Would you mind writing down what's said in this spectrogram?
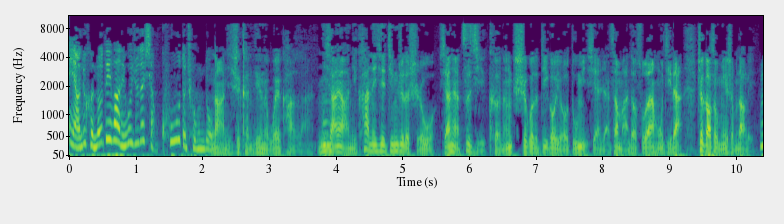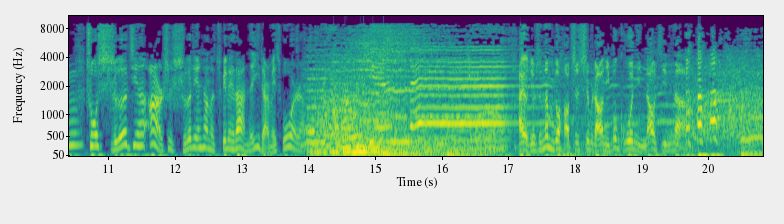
一样，就很多地方你会觉得想哭的冲动。那你是肯定的，我也看了。你想想，你看那些精致的食物，想想自己可能吃过的地沟油、毒米线、染色馒头、苏丹红鸡蛋，这告诉我们一个什么道理？嗯，说《舌尖二》是舌尖上的催泪弹，这一点没错啊。还有就是那么多好吃吃不着，你不哭你闹心呢。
